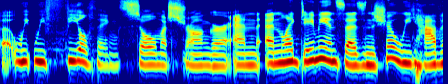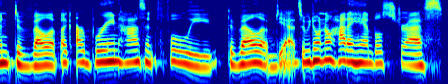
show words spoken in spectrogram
uh, we we feel things so much stronger, and and like Damien says in the show, we haven't developed like our brain hasn't fully developed yet, so we don't know how to handle stress.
